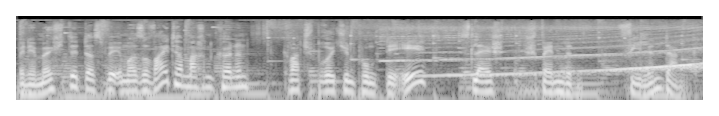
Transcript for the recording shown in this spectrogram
Wenn ihr möchtet, dass wir immer so weitermachen können, quatschbrötchen.de slash spenden. Vielen Dank.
